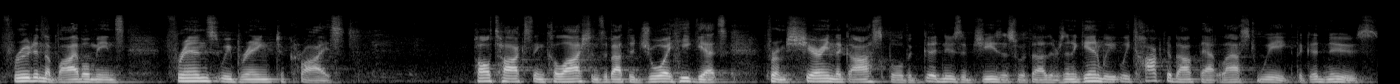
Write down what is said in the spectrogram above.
fruit in the Bible means friends we bring to Christ. Paul talks in Colossians about the joy he gets from sharing the gospel, the good news of Jesus with others. And again, we, we talked about that last week, the good news.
